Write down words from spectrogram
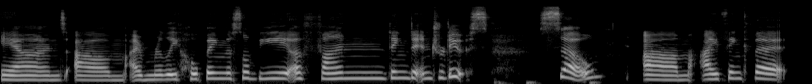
And um, I'm really hoping this will be a fun thing to introduce. So um, I think that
